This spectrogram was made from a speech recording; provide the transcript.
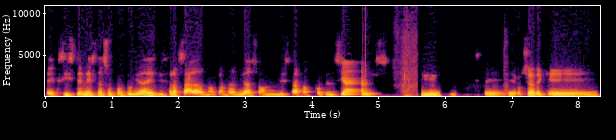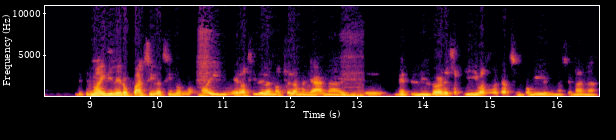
existen estas oportunidades disfrazadas, ¿no? Que en realidad son estafas potenciales. Este, o sea, de que, no hay dinero fácil, así no, no, hay dinero así de la noche a la mañana, metes mil dólares aquí y vas a sacar cinco mil en una semana.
